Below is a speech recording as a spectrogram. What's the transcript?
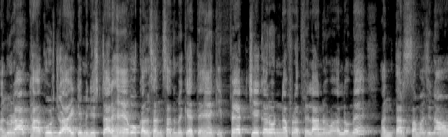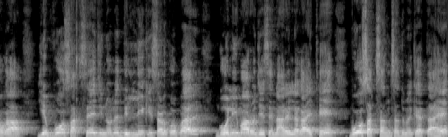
अनुराग ठाकुर जो आईटी मिनिस्टर हैं, वो कल संसद में कहते हैं कि फैक्ट चेकर और नफरत फैलाने वालों में अंतर समझना होगा। ये वो शख्स है जिन्होंने दिल्ली की सड़कों पर गोली मारो जैसे नारे लगाए थे। वो शख्स संसद में कहता है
